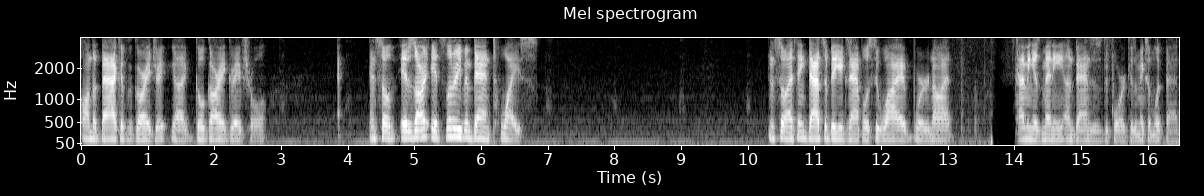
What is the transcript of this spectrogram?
on the back of Golgari, uh, Golgari Grave Troll and so it is our it's literally been banned twice and so i think that's a big example as to why we're not having as many unbans as before because it makes them look bad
